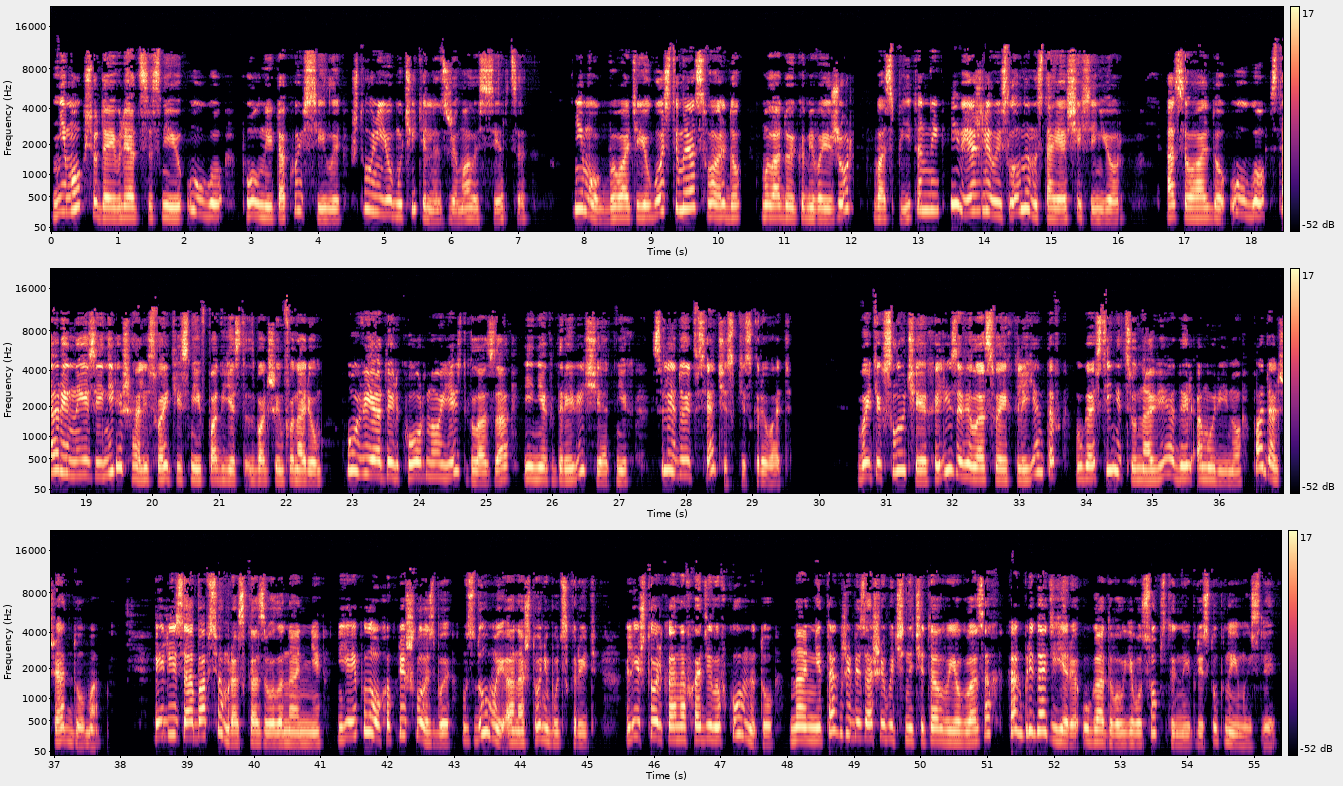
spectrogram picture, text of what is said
Не мог сюда являться с нею Уго, полный такой силы, что у нее мучительно сжималось сердце. Не мог бывать ее гостем и Асфальдо, молодой камевоежор, воспитанный и вежливый, словно настоящий сеньор. Асвальдо, Уго, старый Нези не решались войти с ней в подъезд с большим фонарем. У Виадель Корно есть глаза, и некоторые вещи от них следует всячески скрывать. В этих случаях Элиза вела своих клиентов в гостиницу на Виадель Амурино, подальше от дома. Элиза обо всем рассказывала Нанне, Ей плохо пришлось бы, вздумай она что-нибудь скрыть. Лишь только она входила в комнату, Нанни так же безошибочно читал в ее глазах, как бригадьера угадывал его собственные преступные мысли.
